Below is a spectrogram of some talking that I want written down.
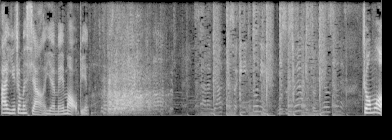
阿姨这么想也没毛病。周末，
